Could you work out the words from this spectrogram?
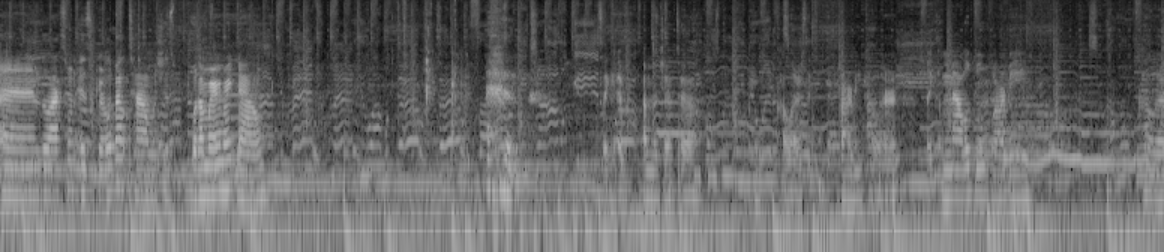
And the last one is Girl About Town, which is what I'm wearing right now. And it's like a, a magenta pink color. It's like Barbie color. Like a Malibu Barbie color.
